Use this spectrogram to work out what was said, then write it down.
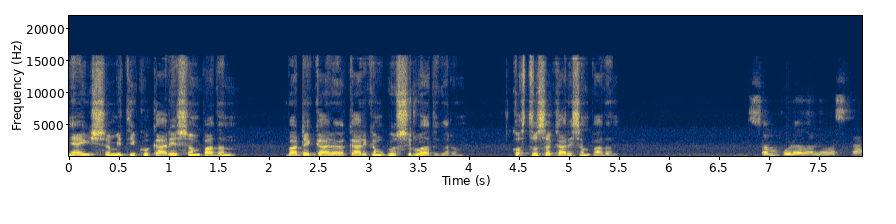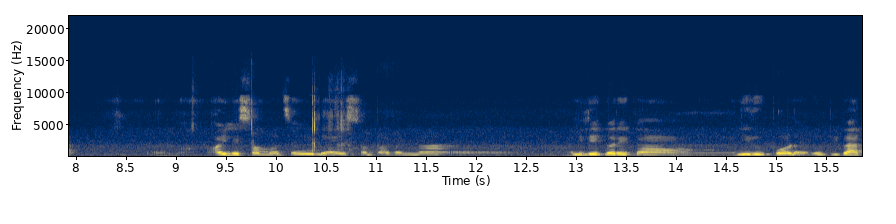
न्यायिक समितिको कार्य सम्पादनबाटै कार्य कार्यक्रमको सुरुवात गरौँ। कस्तो छ कार्य सम्पादन? सम्पूर्णमा नमस्कार। अहिलेसम्म चाहिँ न्याय सम्पादनमा हामीले गरेका निरूपणहरू विवाद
